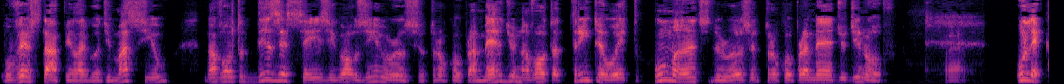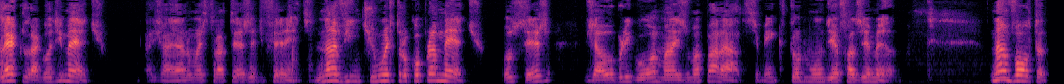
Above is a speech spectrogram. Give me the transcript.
O Verstappen largou de macio, na volta 16, igualzinho o Russell, trocou para médio, na volta 38, uma antes do Russell, trocou para médio de novo. É. O Leclerc largou de médio, já era uma estratégia diferente. Na 21, ele trocou para médio, ou seja, já obrigou a mais uma parada, se bem que todo mundo ia fazer mesmo. Na volta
